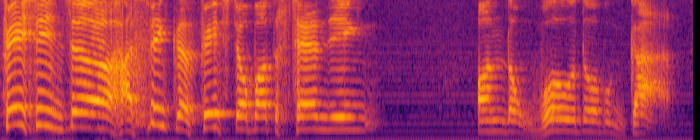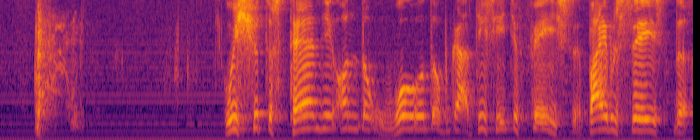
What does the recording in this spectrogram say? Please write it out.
Faith is, uh, I think, uh, faith is about standing on the Word of God. we should standing on the Word of God. This is faith. Bible says the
